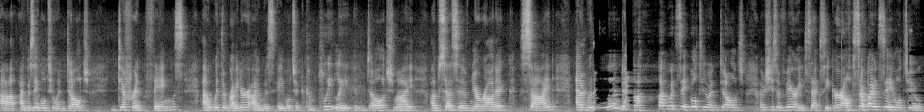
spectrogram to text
Uh, I was able to indulge different things. Uh, with the writer, I was able to completely indulge my obsessive, neurotic side. And with Linda, I was able to indulge. I mean, she's a very sexy girl, so I was able to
